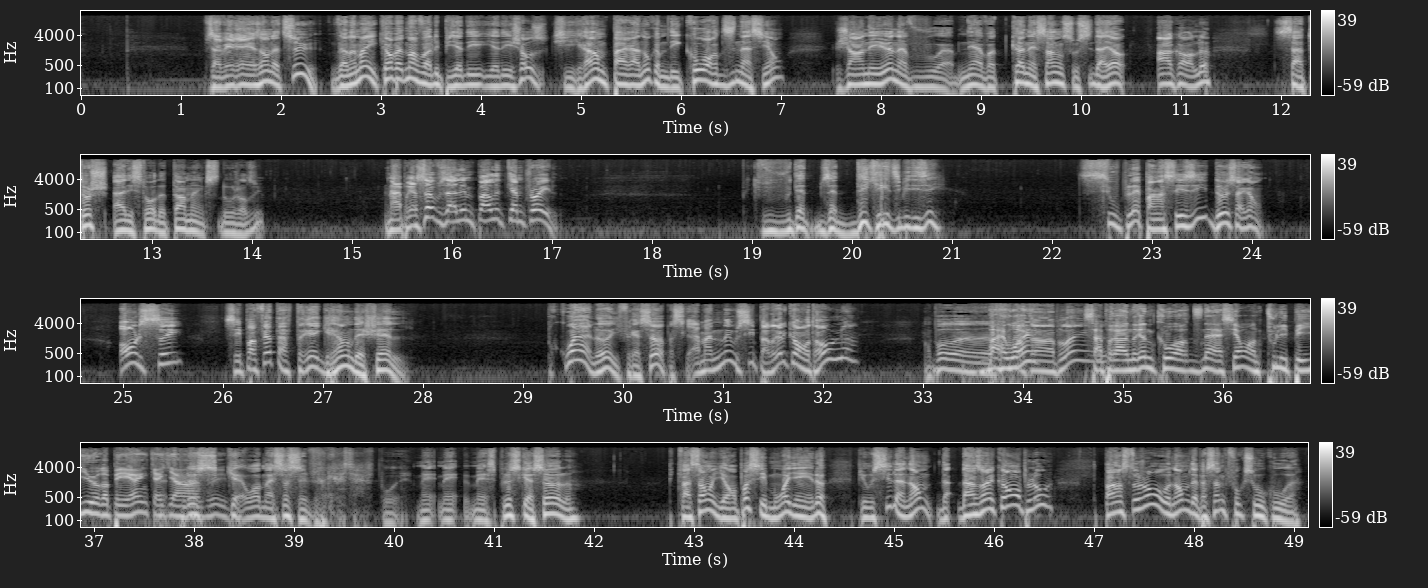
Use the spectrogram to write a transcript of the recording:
Vous avez raison là-dessus. Le gouvernement est complètement volé. Puis il y, a des choses qui rendent parano comme des coordinations. J'en ai une à vous amener à votre connaissance aussi. D'ailleurs, encore là, ça touche à l'histoire de Tom Hanks d'aujourd'hui. Mais après ça, vous allez me parler de chemtrail. Vous êtes, vous êtes décrédibilisé. S'il vous plaît, pensez-y deux secondes. On le sait, c'est pas fait à très grande échelle. Pourquoi, là, il ferait ça? Parce qu'à un moment donné aussi, il perdrait le contrôle, là. On pas euh, ben ouais, ça prendrait une coordination entre tous les pays européens quand il y a plus que, Ouais, mais ça, c'est. Mais, mais, mais c'est plus que ça, là. Puis de toute façon, ils n'ont pas ces moyens-là. Puis aussi, le nombre. Dans un complot, pense toujours au nombre de personnes qu'il faut que soient au courant.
